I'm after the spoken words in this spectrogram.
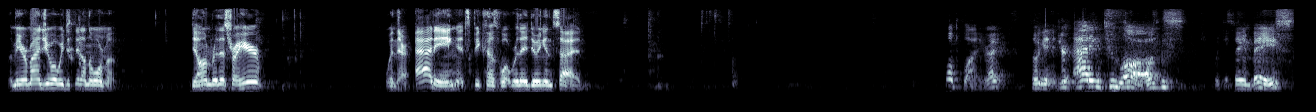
Let me remind you what we just did on the warm-up. Y'all remember this right here? When they're adding, it's because what were they doing inside? Multiplying, right? So again, if you're adding two logs with the same base,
